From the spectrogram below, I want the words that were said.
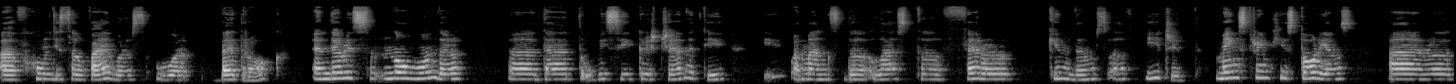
of whom the survivors were bedrock. And there is no wonder uh, that we see Christianity amongst the last uh, pharaoh kingdoms of Egypt. Mainstream historians are uh,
